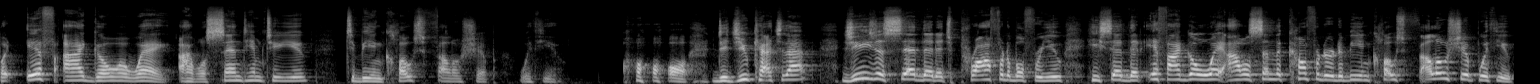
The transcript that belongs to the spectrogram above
But if I go away, I will send him to you to be in close fellowship with you. Oh, did you catch that? Jesus said that it's profitable for you. He said that if I go away, I will send the Comforter to be in close fellowship with you.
